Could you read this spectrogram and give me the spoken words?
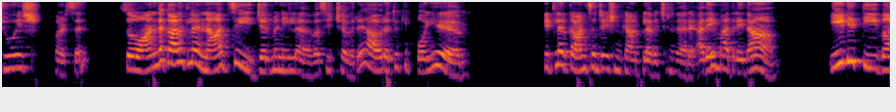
ஜூயிஷ் பர்சன் ஸோ அந்த காலத்தில் நாட்சி ஜெர்மனியில் வசித்தவர் அவரை தூக்கி போய் ஹிட்லர் கான்சன்ட்ரேஷன் கேம்பில் வச்சுருந்தாரு. அதே மாதிரி தான் ஈடி தீவா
